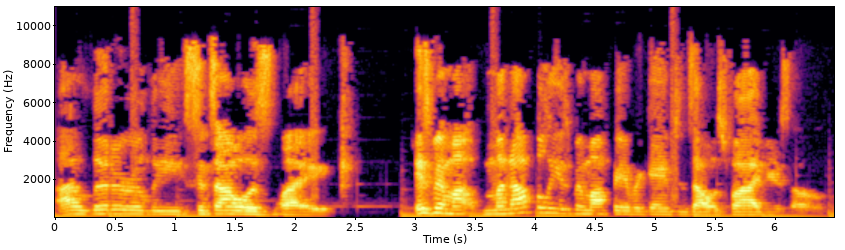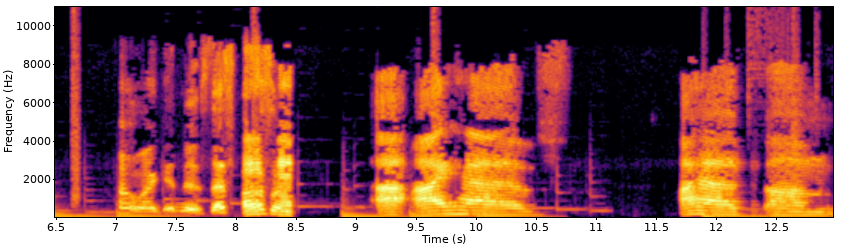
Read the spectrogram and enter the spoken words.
I literally, since I was like, it's been my, Monopoly has been my favorite game since I was five years old. Oh my goodness, that's awesome. And I, I have, I have, um,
